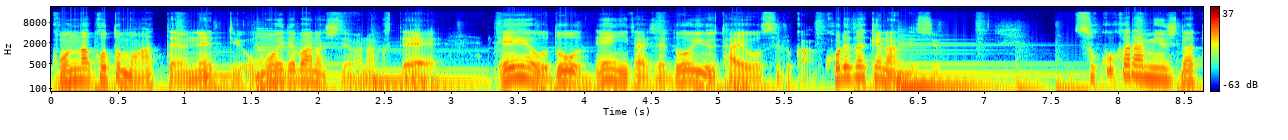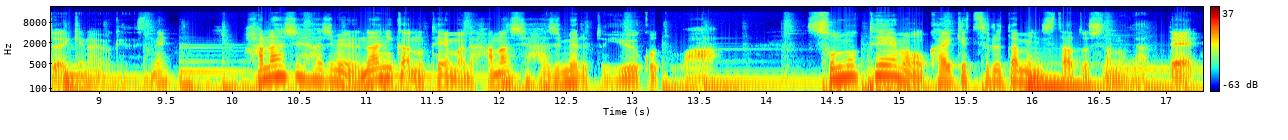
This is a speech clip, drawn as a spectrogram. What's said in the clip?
こんなこともあったよねっていう思い出話ではなくて A をどう A に対してどういう対応をするかこれだけなんですよそこから見失ってはいけないわけですね話し始める何かのテーマで話し始めるということはそのテーマを解決するためにスタートしたのであって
